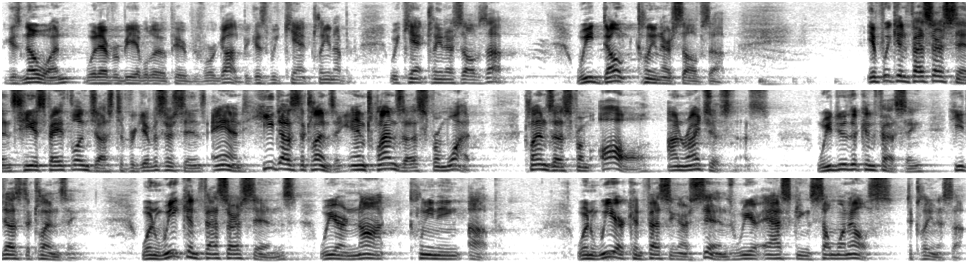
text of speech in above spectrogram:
because no one would ever be able to appear before God because we can't clean up we can't clean ourselves up. We don't clean ourselves up. If we confess our sins, he is faithful and just to forgive us our sins and he does the cleansing and cleanse us from what? Cleanse us from all unrighteousness. We do the confessing, he does the cleansing. When we confess our sins, we are not cleaning up. When we are confessing our sins, we are asking someone else to clean us up.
